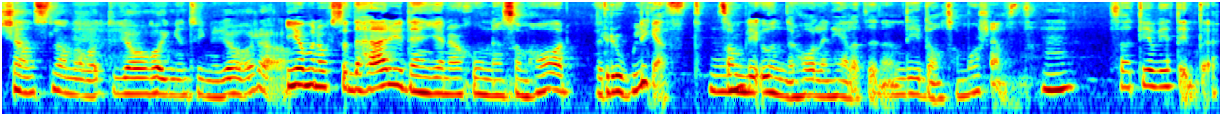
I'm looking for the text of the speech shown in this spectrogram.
känslan av att jag har ingenting att göra. Ja men också det här är ju den generationen som har roligast. Som blir underhållen hela tiden. Det är de som mår sämst. Mm. Så att jag vet inte.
